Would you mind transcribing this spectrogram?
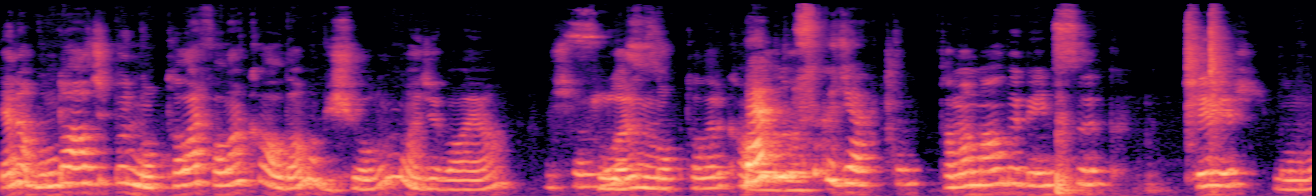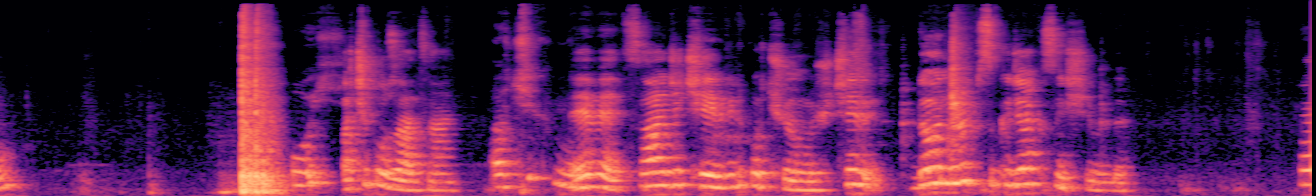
Yani bunda azıcık böyle noktalar falan kaldı ama bir şey olur mu acaba ya? Bir şey olmaz. Suların noktaları kaldı. Ben bunu sıkacaktım. Tamam al bebeğim sık. Çevir bunu. Oy. Açık o zaten. Açık mı? Evet sadece çevrilip açıyormuş. Çevir, döndürüp sıkacaksın şimdi. He.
